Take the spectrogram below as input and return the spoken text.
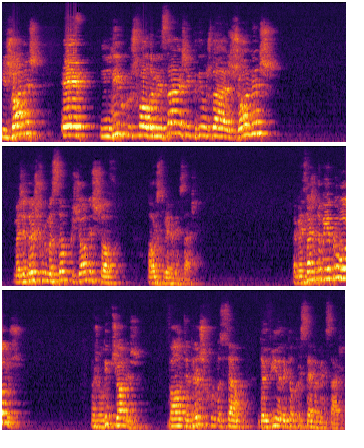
E Jonas é um livro que nos fala da mensagem que Deus dá a Jonas, mas a transformação que Jonas sofre ao receber a mensagem. A mensagem também é para outros. Mas o livro de Jonas fala-nos da transformação da vida daquele que recebe a mensagem.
